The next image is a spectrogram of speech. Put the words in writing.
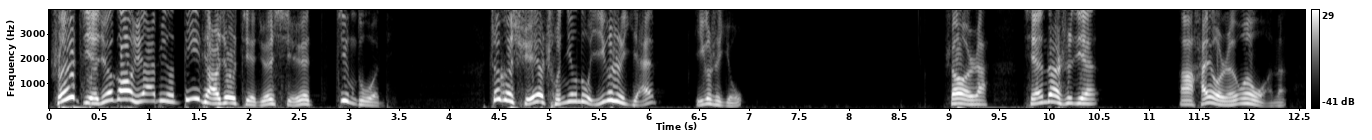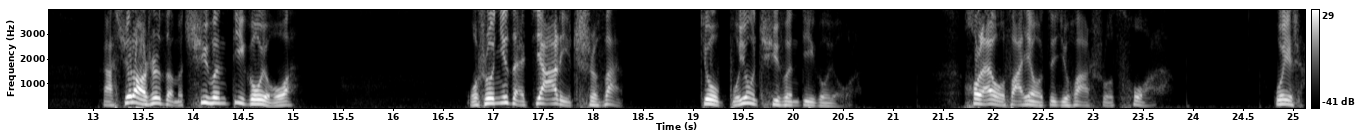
所以解决高血压病，第一条就是解决血液净度问题。这个血液纯净度，一个是盐，一个是油，是不是？前一段时间，啊，还有人问我呢，啊，徐老师怎么区分地沟油啊？我说你在家里吃饭，就不用区分地沟油了。后来我发现我这句话说错了，为啥？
